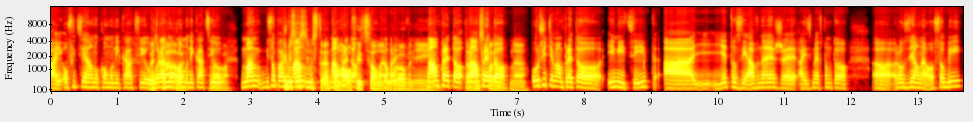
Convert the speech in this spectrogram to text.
aj oficiálnu komunikáciu, Veď úradnú práve, komunikáciu. Práve. Mám, by som povedal, Keby mám, sa s tým stretol mám preto, na oficiálnej dobre, úrovni, mám preto, mám preto, určite mám preto iný cit a je to zjavné, že aj sme v tomto uh, rozdielne osoby.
